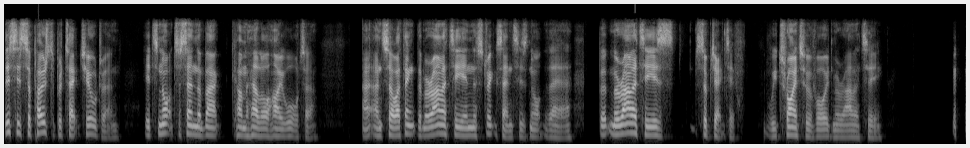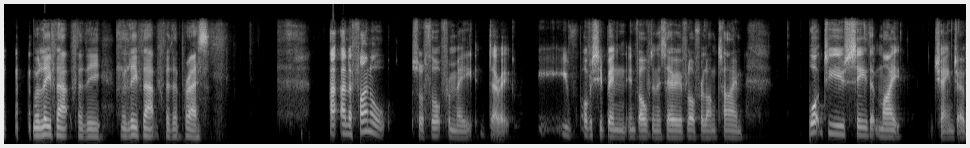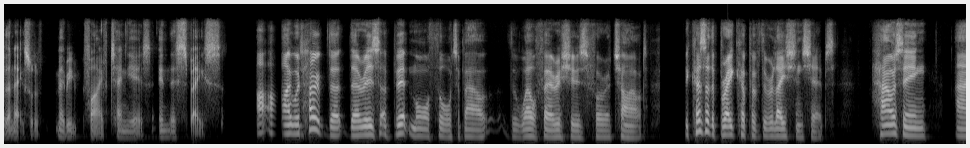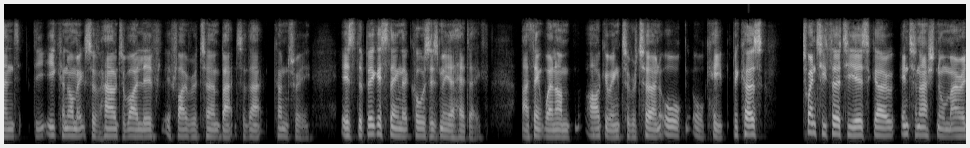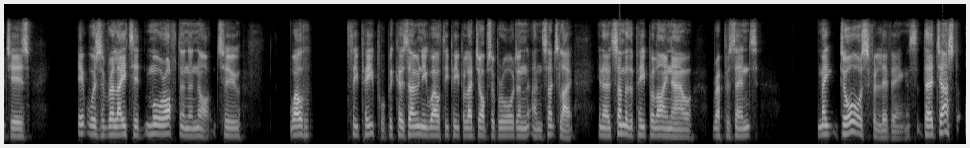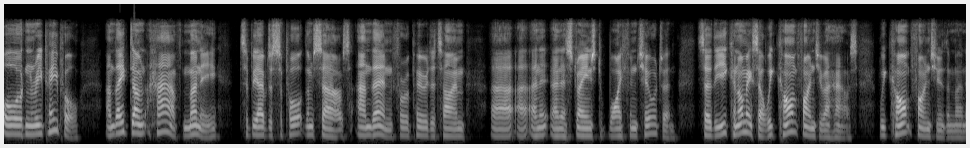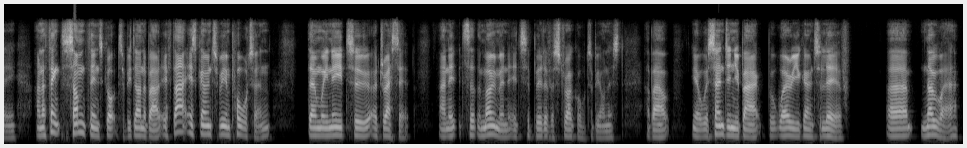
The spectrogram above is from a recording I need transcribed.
this is supposed to protect children it's not to send them back come hell or high water and so i think the morality in the strict sense is not there but morality is subjective we try to avoid morality we'll leave that for the we'll leave that for the press. And a final sort of thought from me, Derek. You've obviously been involved in this area of law for a long time. What do you see that might change over the next sort of maybe five, ten years in this space? I, I would hope that there is a bit more thought about the welfare issues for a child. Because of the breakup of the relationships, housing and the economics of how do I live if I return back to that country is the biggest thing that causes me a headache. I think when I'm arguing to return or or keep because 20 30 years ago international marriages it was related more often than not to wealthy people because only wealthy people had jobs abroad and and such like you know some of the people I now represent make doors for livings. They're just ordinary people and they don't have money to be able to support themselves and then for a period of time uh, an, an estranged wife and children. So the economics are we can't find you a house, we can't find you the money. And I think something's got to be done about it. If that is going to be important, then we need to address it. And it's at the moment, it's a bit of a struggle, to be honest, about, you know, we're sending you back, but where are you going to live? uh, nowhere.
